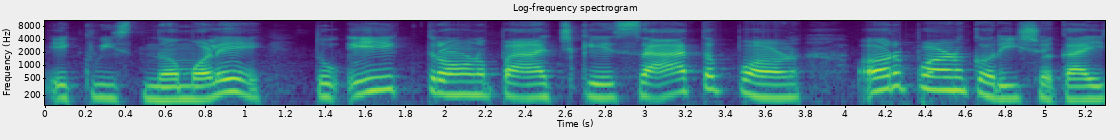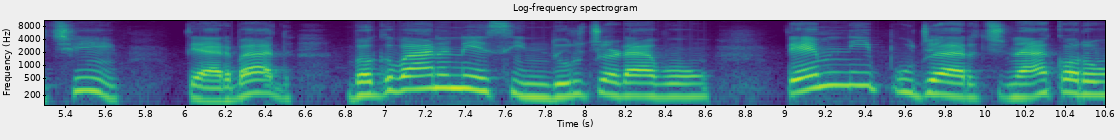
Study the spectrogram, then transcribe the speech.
એકવીસ ન મળે તો એક, ત્રણ, પાંચ કે સાત પણ અર્પણ કરી શકાય છે. ત્યારબાદ ભગવાનને સિંદૂર ચડાવો તેમની પૂજા અર્ચના કરો.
